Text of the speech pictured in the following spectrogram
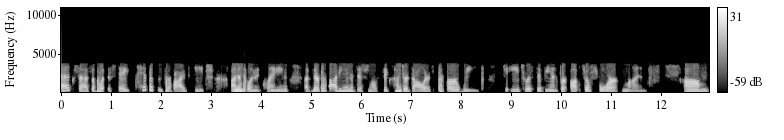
excess of what the state typically provides each unemployment claim. Uh, they're providing an additional $600 per week to each recipient for up to four months. Um,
